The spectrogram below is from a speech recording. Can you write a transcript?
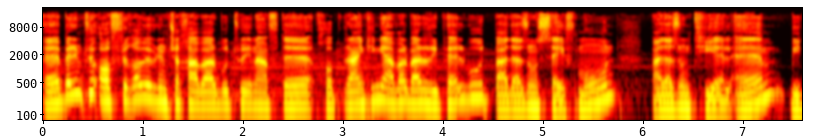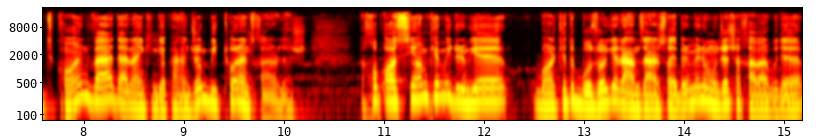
بریم توی آفریقا ببینیم چه خبر بود توی این هفته. خب ranking اول برای ریپل بود بعد از اون سیف مون بعد از اون ام بیت کوین و در ranking پنجم بیت تورنت قرار داشت. خب آسیام که می‌دونیم یه market بزرگ رمزارزهای بریم ببینیم اونجا چه خبر بوده.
